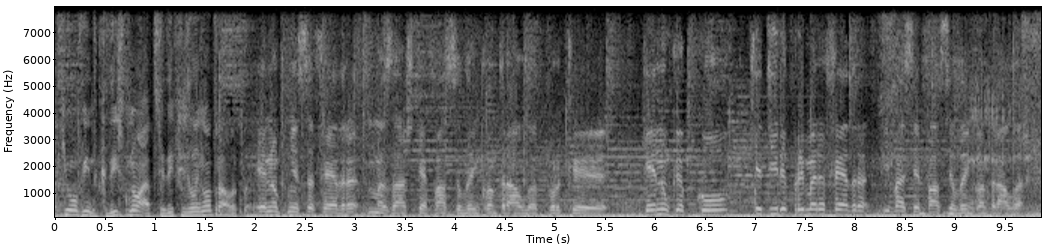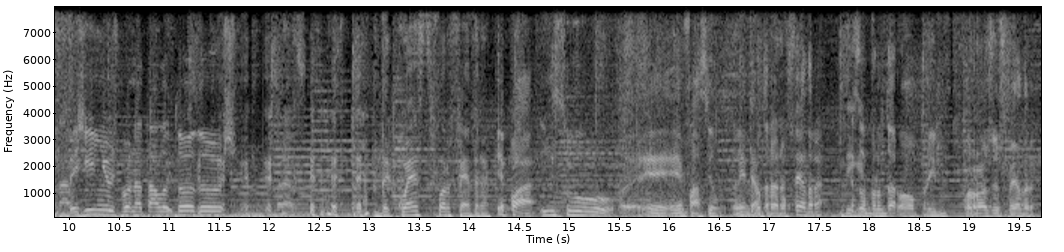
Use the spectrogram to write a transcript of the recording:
Aqui um ouvinte que diz que não há de ser difícil encontrá-la. Eu não conheço a Fedra, mas acho que é fácil de encontrá-la, porque quem nunca pecou, que atira a primeira Fedra e vai ser fácil de encontrá-la. Beijinhos, bom Natal a todos. The Quest for Fedra. Epá, isso é, é fácil. Então. Encontrar a Fedra. É só perguntar ao primo, ao Rojas Fedra.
